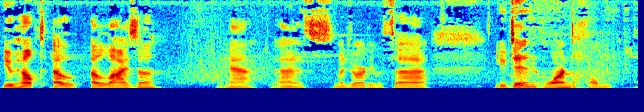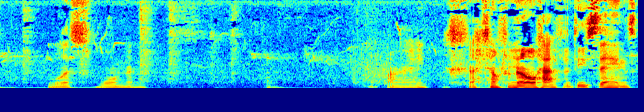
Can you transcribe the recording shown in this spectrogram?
You helped El- Eliza? Yeah, that's majority with that. You didn't warn the homeless woman. Alright. I don't know half of these things.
